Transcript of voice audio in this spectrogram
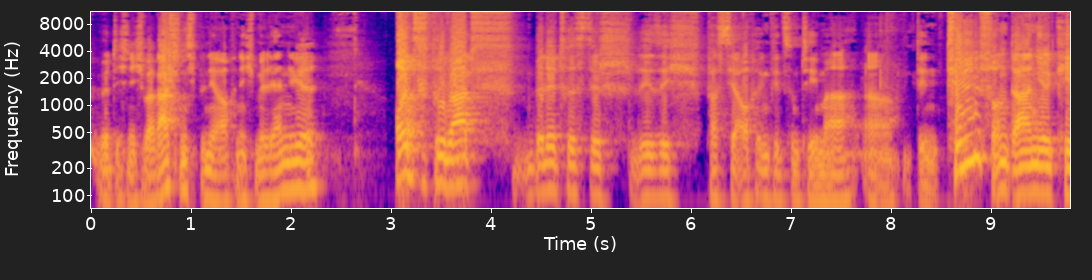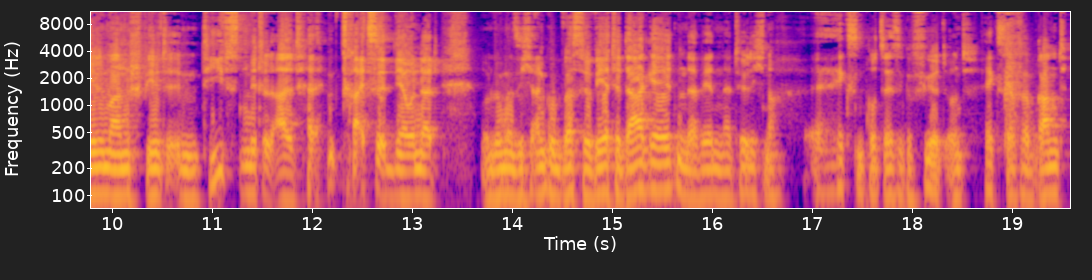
Würde dich nicht überraschen, ich bin ja auch nicht Millennial. Und privat, belletristisch lese ich, passt ja auch irgendwie zum Thema, äh, den Till von Daniel Kehlmann spielt im tiefsten Mittelalter im 13. Jahrhundert. Und wenn man sich anguckt, was für Werte da gelten, da werden natürlich noch Hexenprozesse geführt und Hexer verbrannt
